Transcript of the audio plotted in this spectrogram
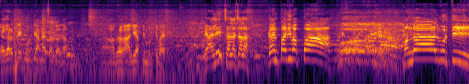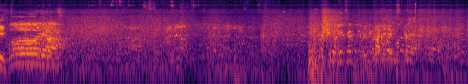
या घरातली एक मूर्ती आणायला चाललो होता हा, बघा आली आपली मूर्ती बाहेर. हे आली? चला चला. गणपती बाप्पा! मंगल मूर्ती! पण आलेली मूर्ती आता.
